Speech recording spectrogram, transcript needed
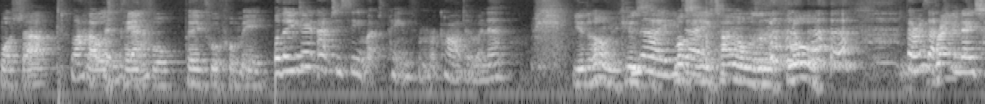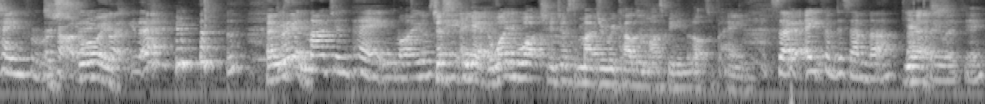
Watch that. What that was happens then? painful. Painful for me. although you don't actually see much pain from Ricardo in it. You don't because No, you most of don't. the time I was on the floor. There is actually Wrecked. no pain from Ricardo. Destroyed. But, you know, just Anyway, imagine pain while you're just yeah, while you watch it, just imagine Ricardo must be in lots of pain. So 8th of December, Yes. I'll be with you.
